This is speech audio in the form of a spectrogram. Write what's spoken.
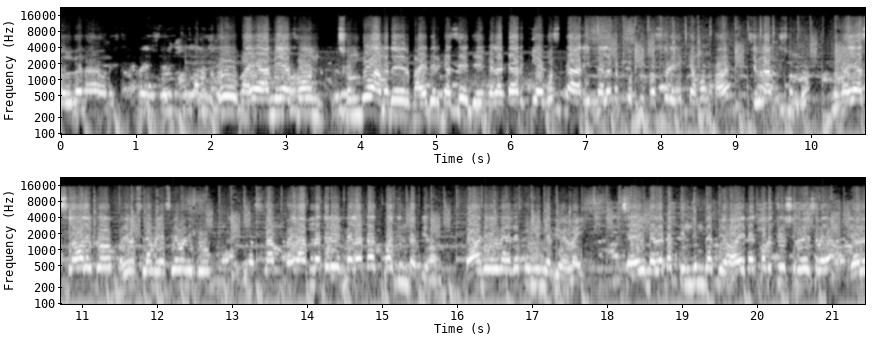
বলবে না অনেক। তো ভাইয়া আমি এখন শুনব আমাদের ভাইদের কাছে যে মেলাটার কি অবস্থা আর এই মেলাটা প্রতি বছরে কেমন হয় সেগুলো আমি শুনব। তো ভাইয়া আসসালামু আলাইকুম। ওয়ালাইকুম আসসালাম ভাইয়া আসসালামু আলাইকুম। আসসালাম। ভাইয়া আপনাদের এই মেলাটা কয়দিন ব্যাপী হয়? ভাই আমাদের এই মেলাটা তিন দিন ব্যাপী হয় ভাই। আচ্ছা এই মেলাটা তিন দিন ব্যাপী হয় এটা কবে থেকে শুরু হয়েছে ভাইয়া? এটা হলো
